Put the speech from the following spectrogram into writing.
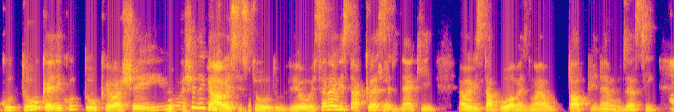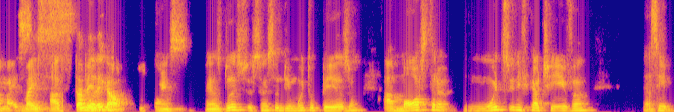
cutuca, ele cutuca. Eu achei, eu achei legal esse estudo, viu? Isso é na revista Câncer, né? Que é uma revista boa, mas não é o top, né? Vamos dizer assim. Ah, mas está bem legal. Né, as duas instituições são de muito peso, a amostra muito significativa, assim,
